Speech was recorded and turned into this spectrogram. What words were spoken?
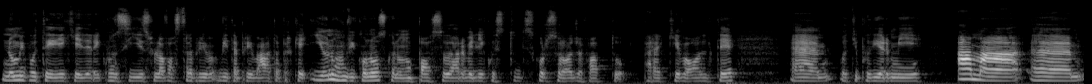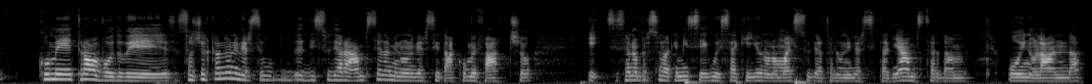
non mi potete chiedere consigli sulla vostra priv- vita privata perché io non vi conosco non posso darveli questo discorso, l'ho già fatto parecchie volte eh, o tipo dirmi, ah ma eh, come trovo dove sto cercando universi- di studiare a Amsterdam in università, come faccio? E se sei una persona che mi segue sai che io non ho mai studiato all'università di Amsterdam o in Olanda,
